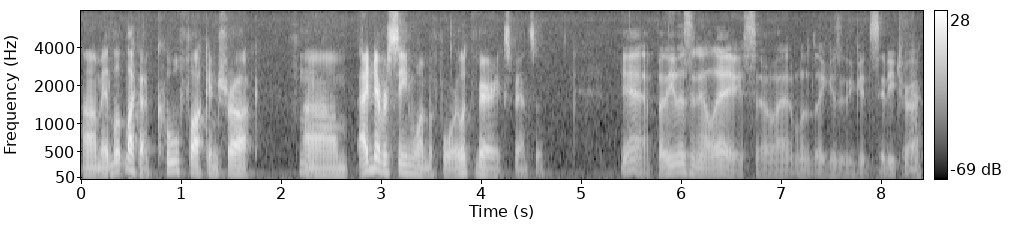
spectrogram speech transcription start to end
Um, it looked like a cool fucking truck. Um, I'd never seen one before. It looked very expensive. Yeah, but he lives in L.A., so I was like, is it a good city truck?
